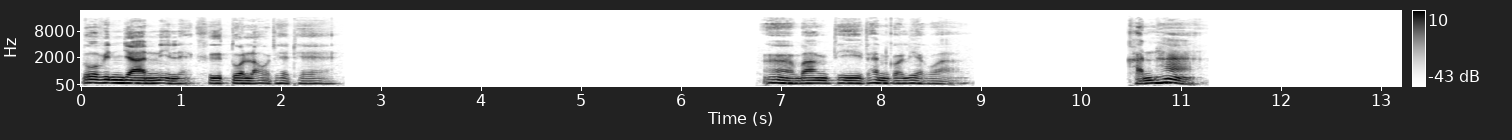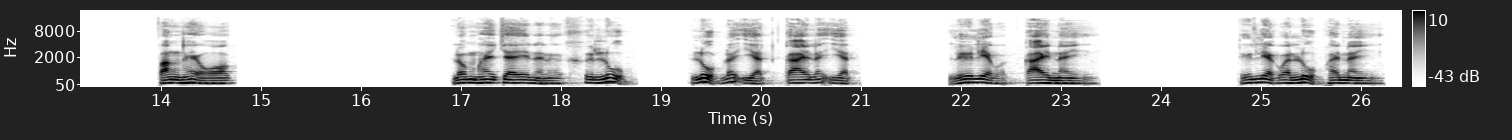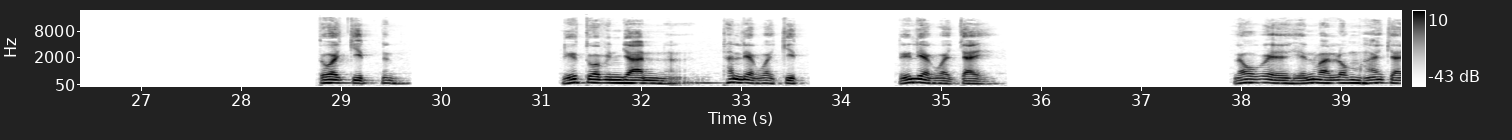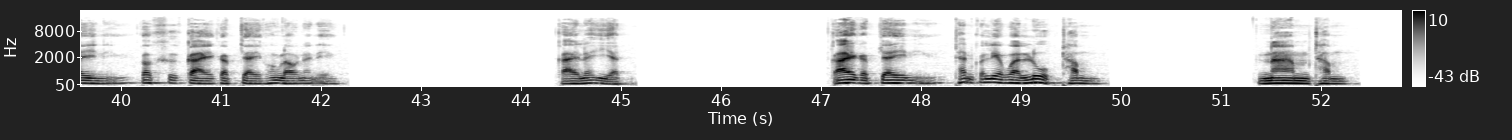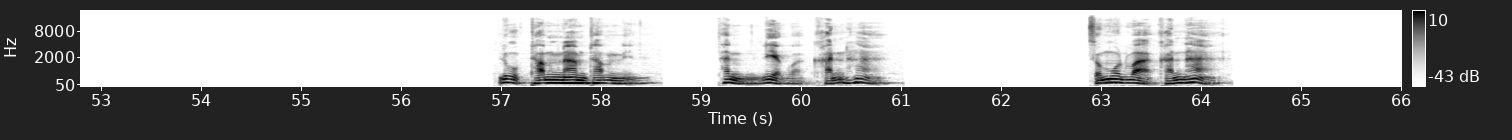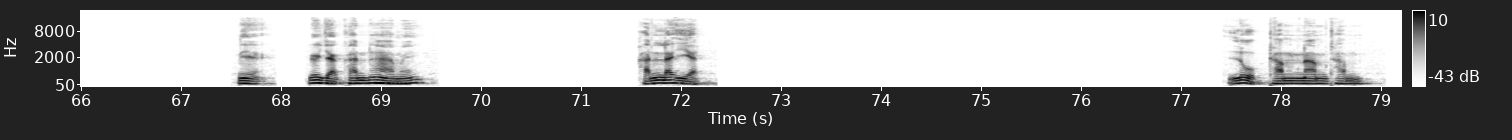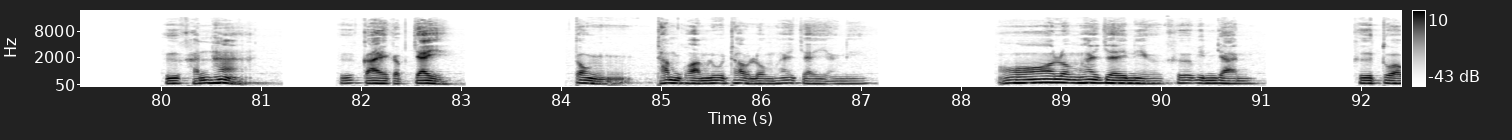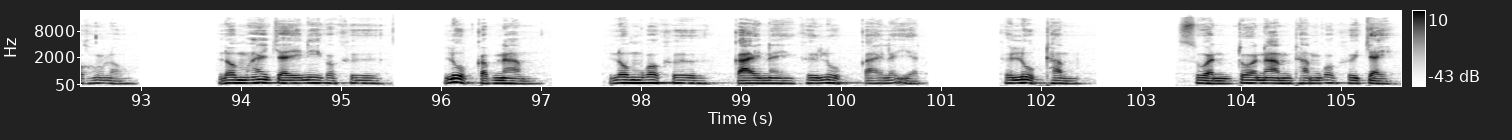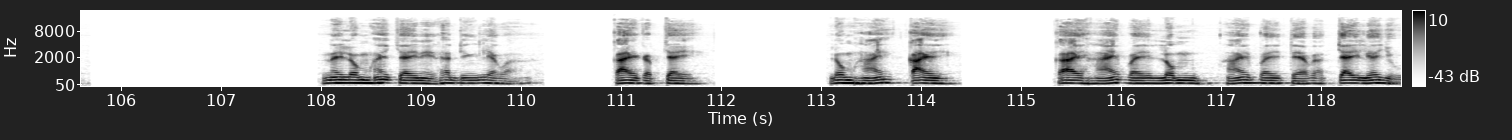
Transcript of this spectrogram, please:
ตัววิญญาณนี่แหละ คือตัวเราแท้ๆบางทีท่านก็เรียกว่า ขันห้า ฟังให้ออก ลมหายใจนั่นคือรูป รูปละเอียดกายละเอียด หรือเรียกว่ากายใน หรือเรียกว่ารูปภายใน ตัวจิตนั่นหรือตัววิญญาณท่านเรียกว่าจิต หรือเรียกว่าใจเราก็เห็นว่าลมหายใจนี่ก็คือกายกับใจของเรานั่นเอง กายละเอียดกายกับใจนี่ท่านก็เรียกว่ารูปธรรม นามธรรม รูปธรรมนามธรรมนี่ ท่านเรียกว่า ขันห้า สมมติว่าขันห้าเนี่ยรู้จักขันห้าไหม ขันละเอียด รูปธรรมนามธรรม คือขันห้า คือกายกับใจ ต้องทำความรู้เท่าลมหายใจอย่างนี้ อ๋อ ลมหายใจนี่ก็คือวิญญาณ คือตัวของเรา ลมหายใจนี่ก็คือ รูปกับนาม ลมก็คือกายในคือรูปกายละเอียด คือรูปธรรม ส่วนตัวนามธรรมก็คือใจ ในลมหายใจนี่ท่านจึงเรียกว่ากายกับใจ ลมหายกายกายหายไปลมหายไปแต่ว่าใจเหลืออยู่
